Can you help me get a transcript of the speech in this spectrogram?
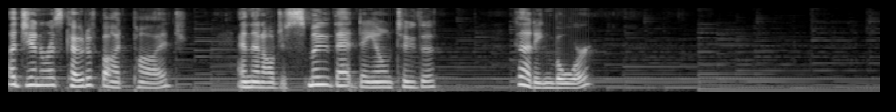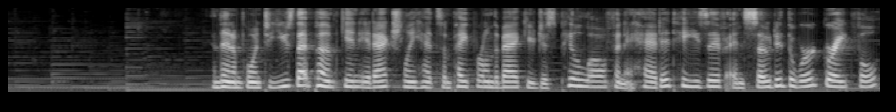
a generous coat of Mod Podge, and then I'll just smooth that down to the cutting board. And then I'm going to use that pumpkin. It actually had some paper on the back you just peel off and it had adhesive and so did the word grateful.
